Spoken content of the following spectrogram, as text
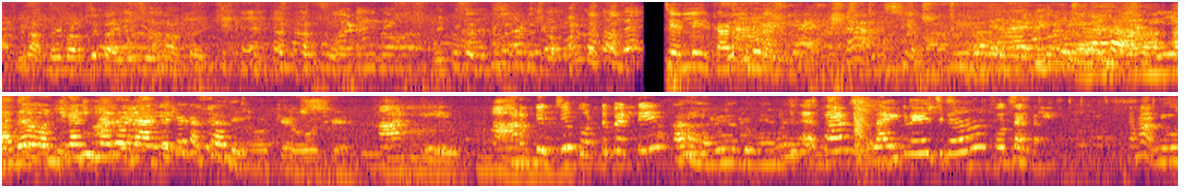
అందులో అత్తయ్య పడితే టైం వచ్చిందన్న అత్తయ్య. ఎక్కువసేపు ఎక్కువసేపు పెట్టించుకో. చెల్లి ఆరతిచ్చి పొట్టు పెట్టి లైట్ వేయచ్చుగా వద్దంట. నువ్వు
